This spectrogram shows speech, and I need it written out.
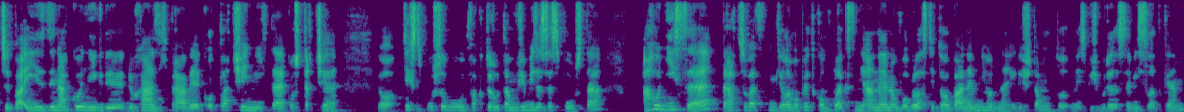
třeba i jízdy na koni, kdy dochází právě k otlačení té kostrče. Jo, těch způsobů, faktorů tam může být zase spousta a hodí se pracovat s tím tělem opět komplexně a nejenom v oblasti toho pánevního dne, i když tam to nejspíš bude zase výsledkem.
